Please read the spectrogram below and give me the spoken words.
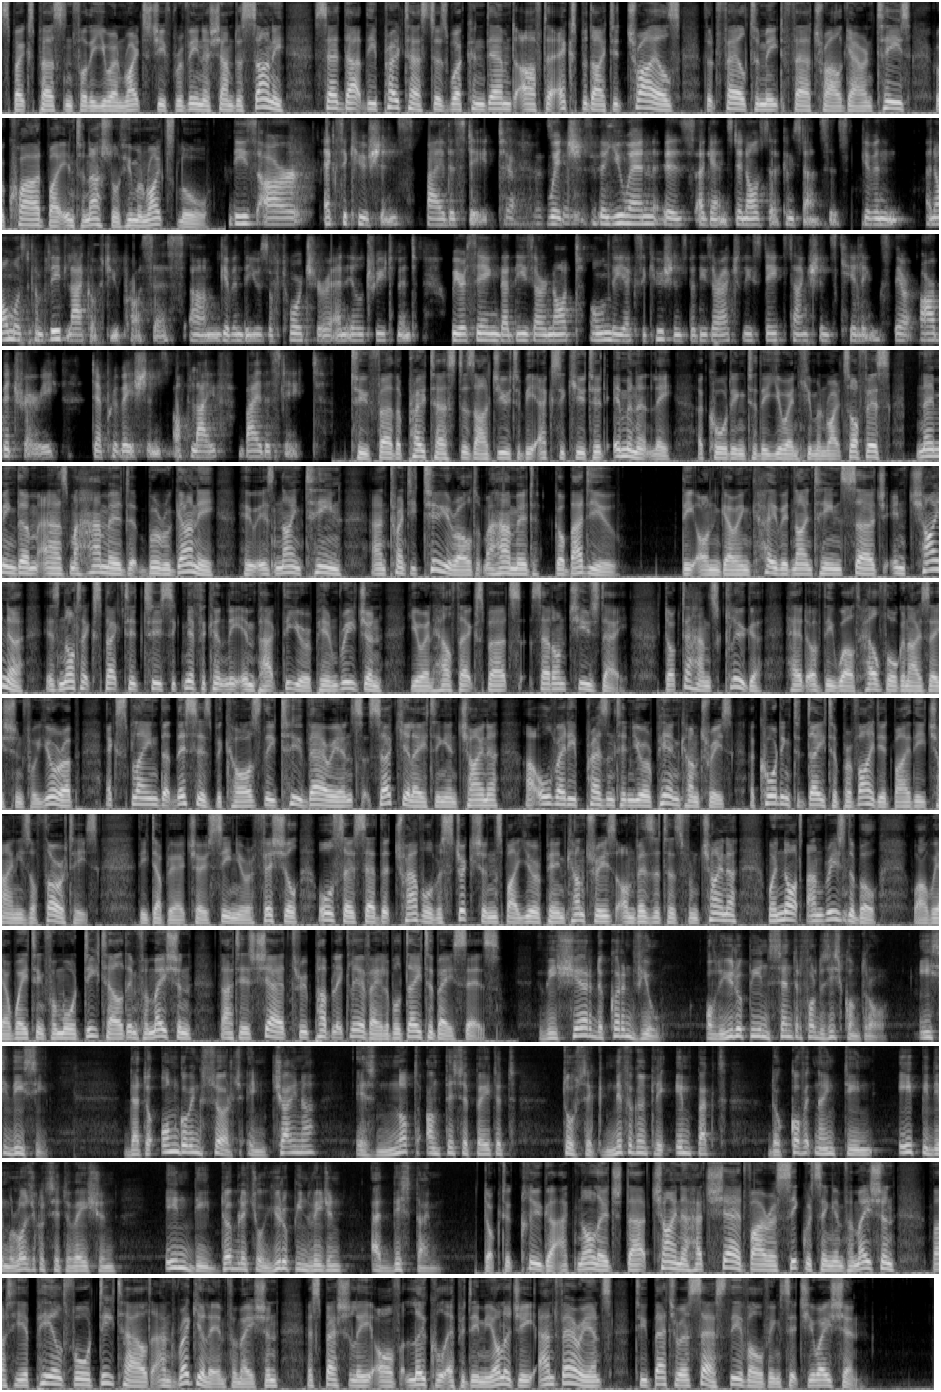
Spokesperson for the UN rights chief Ravina Shamdasani said that the protesters were condemned after expedited trials that failed to meet fair trial guarantees required by international human rights law. These are executions by the state, yeah, which the UN is against in all circumstances, given an almost complete lack of due process, um, given the use of torture and ill treatment. We are saying that these are not only executions, but these are actually state sanctions killings. They are arbitrary deprivations of life by the state. Two further protesters are due to be executed imminently, according to the UN Human Rights Office, naming them as Mohamed Boroughani, who is 19, and 22 year old Mohamed Ghobadlou. The ongoing COVID 19 surge in China is not expected to significantly impact the European region, UN health experts said on Tuesday. Dr. Hans Kluge, head of the World Health Organization for Europe, explained that this is because the two variants circulating in China are already present in European countries, according to data provided by the Chinese authorities. The WHO senior official also said that travel restrictions by European countries on visitors from China were not unreasonable while we are waiting for more detailed information that is shared through publicly available databases. We share the current view of the European Centre for Disease Control, ECDC, that the ongoing surge in China is not anticipated to significantly impact the COVID 19 epidemiological situation in the WHO European region at this time. Dr. Kluge acknowledged that China had shared virus sequencing information, but he appealed for detailed and regular information, especially of local epidemiology and variants, to better assess the evolving situation.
